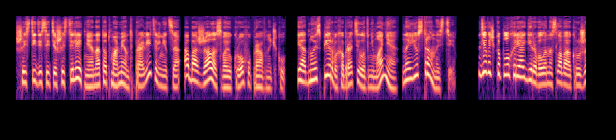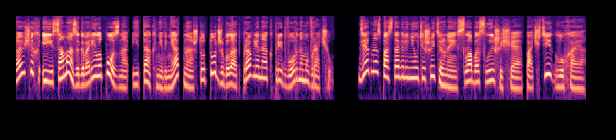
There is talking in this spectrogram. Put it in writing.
66-летняя на тот момент правительница обожала свою кроху-правнучку и одной из первых обратила внимание на ее странности. Девочка плохо реагировала на слова окружающих и сама заговорила поздно и так невнятно, что тут же была отправлена к придворному врачу. Диагноз поставили неутешительный, слабослышащая, почти глухая.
